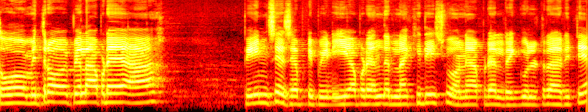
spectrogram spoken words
તો મિત્રો, હવે પહેલાં આપણે આ પિન છે, સેફ્ટી પિન એ આપણે અંદર નાખી દઈશું અને આપણે રેગ્યુલેટર આ રીતે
